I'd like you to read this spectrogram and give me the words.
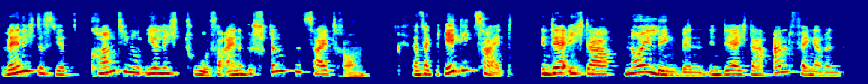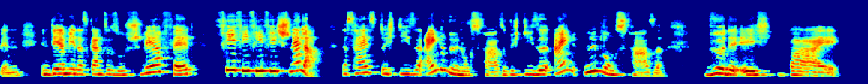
wenn ich das jetzt kontinuierlich tue für einen bestimmten Zeitraum, dann vergeht die Zeit, in der ich da Neuling bin, in der ich da Anfängerin bin, in der mir das Ganze so schwer fällt, viel, viel, viel, viel schneller. Das heißt, durch diese Eingewöhnungsphase, durch diese Einübungsphase würde ich bei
